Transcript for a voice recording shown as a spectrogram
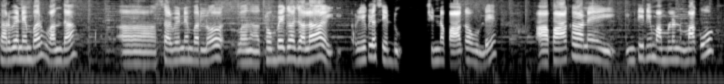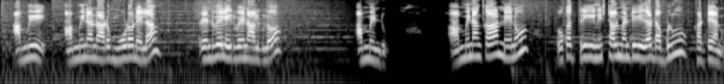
సర్వే నెంబర్ వంద సర్వే నెంబర్లో తొంభై గజాల రేకుల షెడ్డు చిన్న పాక ఉండే. ఆ పాక అనే ఇంటిని మమ్మల్ని మాకు అమ్మి అమ్మిన నాడు మూడో నెల రెండు వేల ఇరవై నాలుగులో అమ్మిండు. అమ్మినాక నేను ఒక త్రీ ఇన్స్టాల్మెంట్ మీద డబ్బులు కట్టాను.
